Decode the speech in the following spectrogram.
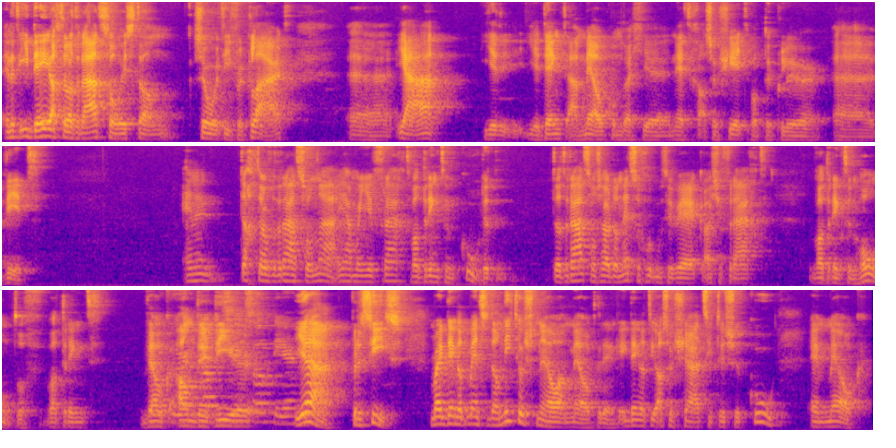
En het idee achter dat raadsel is dan, zo wordt die verklaard. Uh, ja, je, je denkt aan melk omdat je net geassocieerd hebt op de kleur uh, wit. En ik dacht over het raadsel na. Ja, maar je vraagt wat drinkt een koe? Dat, dat raadsel zou dan net zo goed moeten werken als je vraagt wat drinkt een hond? Of wat drinkt welk Ja, ander dier? weer. Ja, precies. Maar ik denk dat mensen dan niet zo snel aan melk drinken. Ik denk dat die associatie tussen koe en melk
